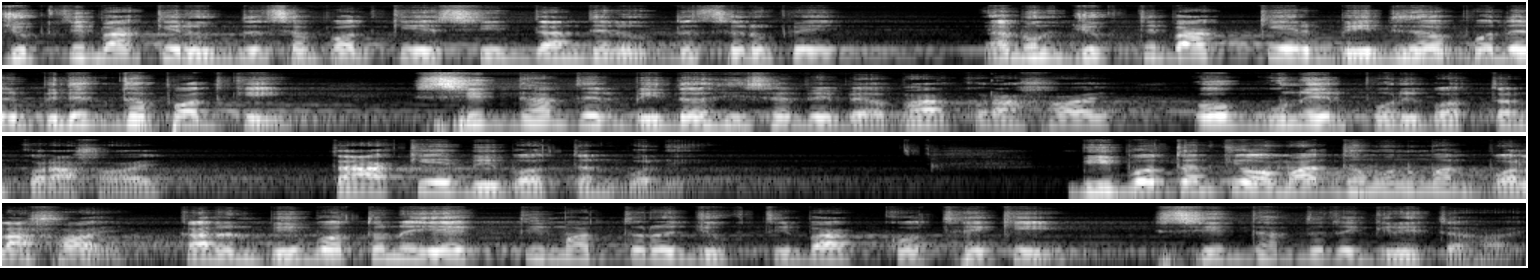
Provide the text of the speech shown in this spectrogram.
যুক্তিবাক্যের উদ্দেশ্য পদকে সিদ্ধান্তের উদ্দেশ্যরূপে এবং যুক্তিবাক্যের বিধেয় পদের বিরুদ্ধ পদকে সিদ্ধান্তের বিধ হিসেবে ব্যবহার করা হয় ও গুণের পরিবর্তন করা হয়, তাকে বিবর্তন বলে। বিবর্তনকে অমাধ্যম অনুমান বলা হয় কারণ বিবর্তনে একটিমাত্র যুক্তিবাক্য থেকে সিদ্ধান্তটি গৃহীত হয়।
